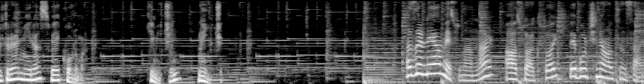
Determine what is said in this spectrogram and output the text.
Kültürel miras ve koruma. Kim için, ne için? Hazırlayan ve sunanlar Asu Aksoy ve Burçin Altınsay.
